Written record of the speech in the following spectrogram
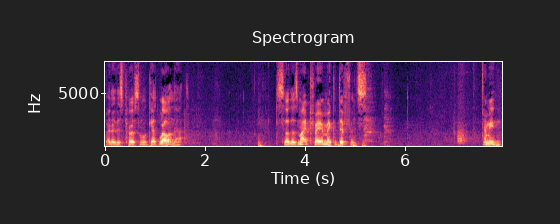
whether this person will get well or not. So, does my prayer make a difference? I mean,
